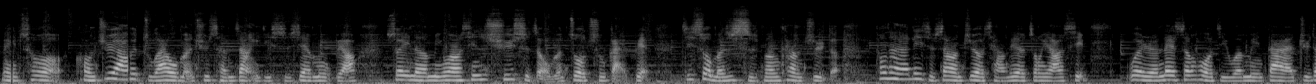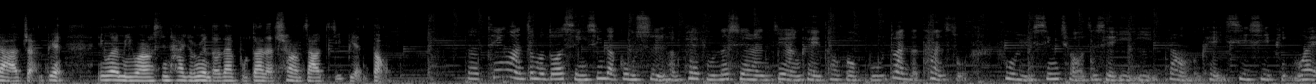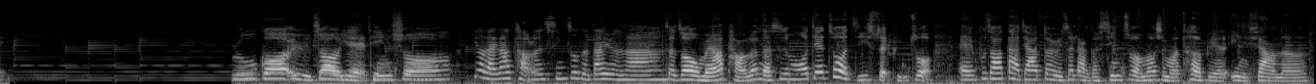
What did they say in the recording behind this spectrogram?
没错，恐惧啊会阻碍我们去成长以及实现目标，所以呢，冥王星是驱使着我们做出改变，即使我们是十分抗拒的。通常在历史上具有强烈的重要性，为人类生活及文明带来巨大的转变。因为冥王星它永远都在不断的创造及变动。那听完这么多行星的故事，很佩服那些人竟然可以透过不断的探索，赋予星球这些意义，让我们可以细细品味。如果宇宙也听说，又来到讨论星座的单元啦。这周我们要讨论的是摩羯座及水瓶座。哎，不知道大家对于这两个星座有没有什么特别的印象呢？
